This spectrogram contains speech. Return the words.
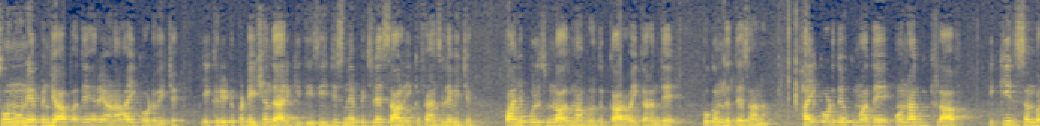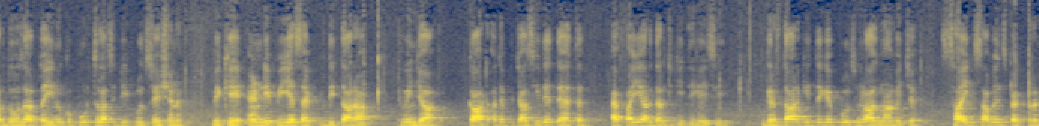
ਸੋਨੂ ਨੇ ਪੰਜਾਬ ਅਤੇ ਹਰਿਆਣਾ ਹਾਈ ਕੋਰਟ ਵਿੱਚ ਇੱਕ ਰਿਟ ਪਟੀਸ਼ਨ ਦਾਇਰ ਕੀਤੀ ਸੀ, ਜਿਸ ਨੇ ਪਿਛਲੇ ਸਾਲ ਇੱਕ ਫੈਸਲੇ ਵਿੱਚ ਪੰਜ ਪੁਲਿਸ ਮੁਲਾਜ਼ਮਾਂ ਵਿਰੁੱਧ ਕਾਰਵਾਈ ਕਰਨ ਦੇ ਹੁਕਮ ਦਿੱਤੇ ਸਨ। ਹਾਈ ਕੋਰਟ ਦੇ ਹੁਕਮਾਂ ਤੇ ਉਹਨਾਂ ਖਿਲਾਫ 21 ਦਸੰਬਰ 2023 ਨੂੰ ਕਪੂਰਥਲਾ ਸਿਟੀ ਪੁਲਿਸ ਸਟੇਸ਼ਨ ਵਿਖੇ ਐਨਡੀਪੀਐਸ ਐਕਟ ਦੀ ਧਾਰਾ 58 61 ਅਤੇ 85 ਦੇ ਤਹਿਤ ਐਫਆਈਆਰ ਦਰਜ ਕੀਤੀ ਗਈ ਸੀ। ਗ੍ਰਿਫਤਾਰ ਕੀਤੇ ਗਏ ਪੁਲਿਸ ਮੁਲਾਜ਼ਮਾਂ ਵਿੱਚ ਸਹਾਇਕ ਸਬ ਇੰਸਪੈਕਟਰ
